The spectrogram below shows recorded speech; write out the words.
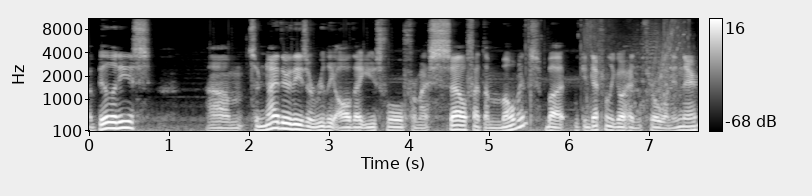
abilities. Um, so neither of these are really all that useful for myself at the moment, but we can definitely go ahead and throw one in there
